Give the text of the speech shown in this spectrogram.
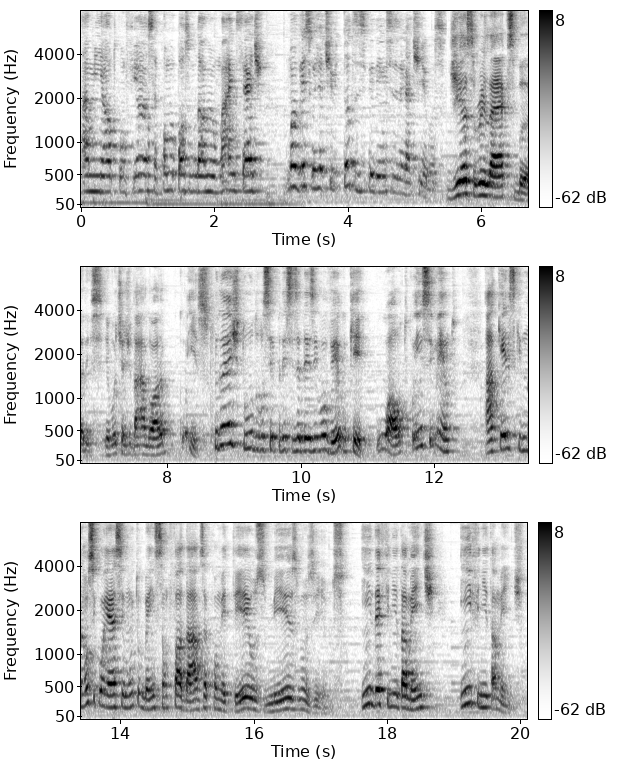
a minha autoconfiança? Como eu posso mudar o meu mindset uma vez que eu já tive tantas experiências negativas? Just relax, buddies. Eu vou te ajudar agora com isso. Primeiro de tudo, você precisa desenvolver o quê? O autoconhecimento. Aqueles que não se conhecem muito bem são fadados a cometer os mesmos erros. Indefinidamente, infinitamente.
